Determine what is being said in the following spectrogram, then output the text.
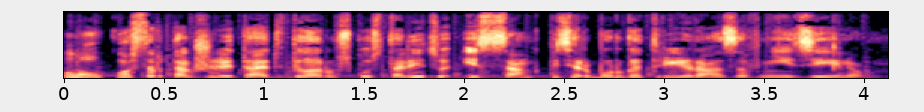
Лоукостер также летает в белорусскую столицу из Санкт-Петербурга три раза в неделю.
